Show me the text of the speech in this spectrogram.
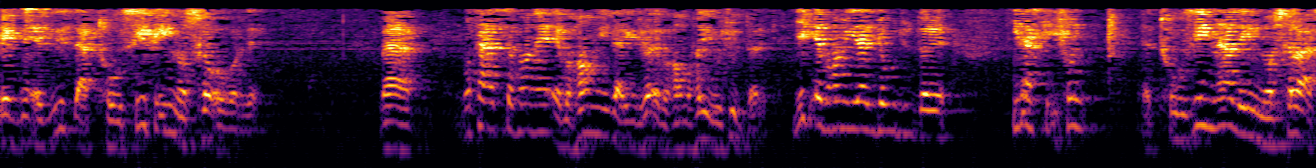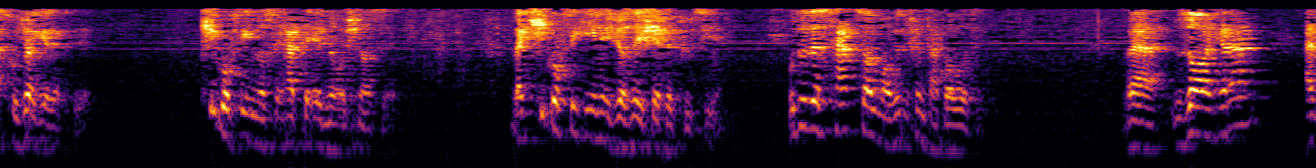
ابن ادریس در توصیف این نسخه آورده و متاسفانه ابهامی در اینجا ابهام هایی وجود داره. یک ابهامی در اینجا وجود داره این است که ایشون توضیح نده این نسخه را از کجا گرفته. کی گفته این نسخه حتی ابن اشناسه و کی گفته که این اجازه شیخ توسیه حدود 100 سال مابدشون تفاوته. و ظاهرا از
